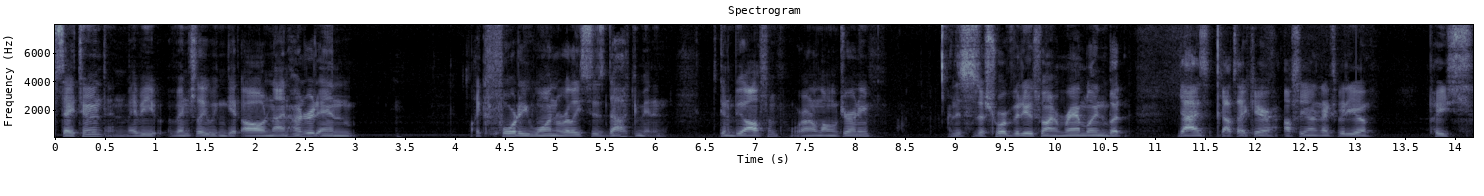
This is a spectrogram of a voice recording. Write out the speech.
stay tuned, and maybe eventually we can get all 900 and like 41 releases documented. It's gonna be awesome. We're on a long journey. And this is a short video, so I'm rambling. But guys, y'all take care. I'll see you on the next video. Peace.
